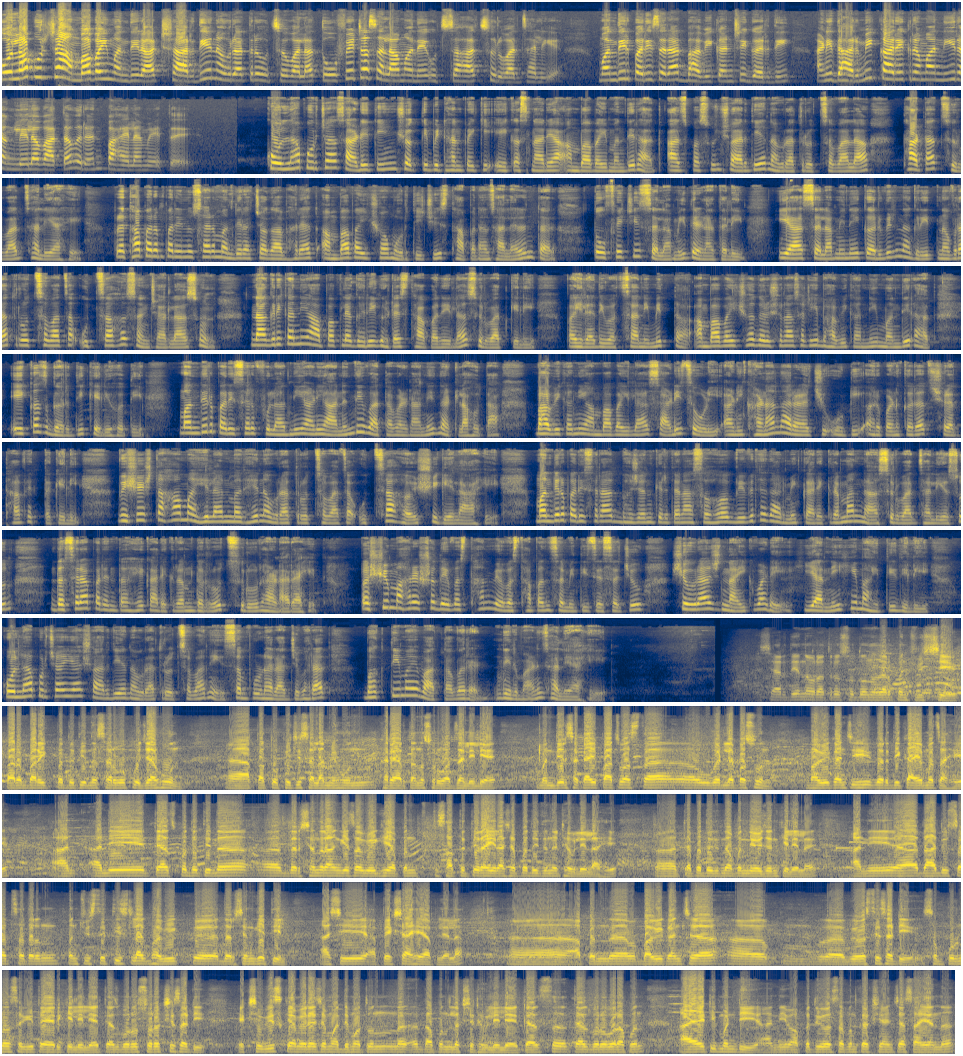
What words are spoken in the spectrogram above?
कोल्हापूरच्या अंबाबाई मंदिरात शारदीय नवरात्र उत्सवाला तोफेच्या सलामाने उत्साहात सुरुवात झाली आहे. मंदिर परिसरात भाविकांची गर्दी आणि धार्मिक कार्यक्रमांनी रंगलेलं वातावरण पाहायला मिळतंय. कोल्हापूरच्या साडेतीन शक्तिपीठांपैकी एक असणाऱ्या अंबाबाई मंदिरात आजपासून शारदीय नवरात्रोत्सवाला थाटात सुरुवात झाली आहे. प्रथा परंपरेनुसार मंदिराच्या गाभाऱ्यात अंबाबाईच्या मूर्तीची स्थापना झाल्यानंतर तोफेची सलामी देण्यात आली. या सलामीने करवीर नगरीत नवरात्रोत्सवाचा उत्साह संचारला असून नागरिकांनी आपापल्या घरी घटस्थापनेला सुरुवात केली. पहिल्या दिवसानिमित्त अंबाबाईच्या दर्शनासाठी भाविकांनी मंदिरात एकच गर्दी केली होती. मंदिर परिसर फुलांनी आणि आनंदी वातावरणाने नटला होता. भाविकांनी अंबाबाईला साडी चोळी आणि खणा नारळाची ओटी अर्पण करत श्रद्धा व्यक्त केली. विशेषतः महिलांमध्ये नवरात्रोत्सवाचा उत्साह शिगेला आहे. मंदिर परिसरात भजन कीर्तनासह विविध धार्मिक कार्यक्रमांना सुरुवात झाली असून दसऱ्यापर्यंत हे कार्यक्रम दररोज सुरू राहणार आहेत. पश्चिम महाराष्ट्र देवस्थान व्यवस्थापन समितीचे सचिव शिवराज नाईकवाडे यांनी ही माहिती दिली. कोल्हापूरच्या या शारदीय नवरात्रोत्सवाने संपूर्ण राज्यभरात भक्तिमय वातावरण निर्माण झाले आहे. शारदीय नवरात्रोत्सव दोन हजार पंचवीसची पारंपरिक पद्धतीनं सर्व पूजा होऊन आता तोफेची सलामी होऊन खऱ्या अर्थानं सुरुवात झालेली आहे. मंदिर सकाळी पाच वाजता उघडल्यापासून भाविकांची ही गर्दी कायमच आहे. आणि त्याच पद्धतीनं दर्शन रांगेचा वेगही आपण सातत्य राहील अशा पद्धतीनं ठेवलेला आहे. त्या पद्धतीनं आपण नियोजन केलेलं आहे. आणि ह्या दहा दिवसात साधारण पंचवीस ते तीस लाख भाविक दर्शन घेतील अशी अपेक्षा आहे आपल्याला. आपण भाविकांच्या व्यवस्थेसाठी संपूर्ण सगळी तयारी केलेली आहे. त्याचबरोबर सुरक्षेसाठी एकशे वीस कॅमेऱ्याच्या माध्यमातून आपण लक्ष ठेवलेले आहे. त्याच त्याचबरोबर आपण आय आय टी मंडी आणि आपत्ती व्यवस्थापन कक्ष यांच्या सहाय्यानं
